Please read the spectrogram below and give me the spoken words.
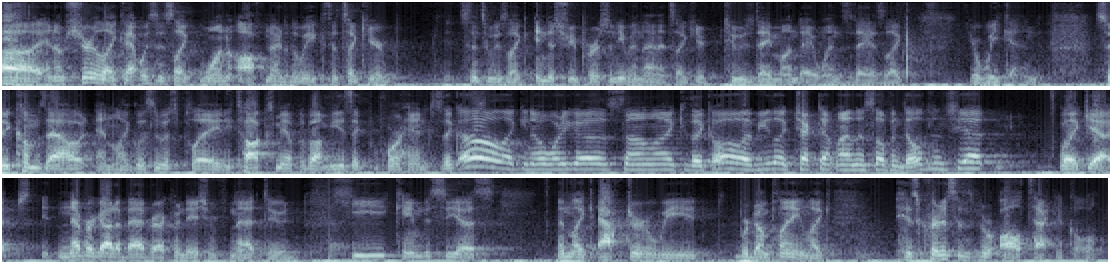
uh, and I'm sure like that was his like one off night of the week. it's like your since he was like industry person even then it's like your tuesday monday wednesday is like your weekend so he comes out and like listens to us play and he talks me up about music beforehand he's like oh like you know what do you guys sound like he's like oh have you like checked out mindless self-indulgence yet like yeah it never got a bad recommendation from that dude he came to see us and like after we were done playing like his criticisms were all technical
